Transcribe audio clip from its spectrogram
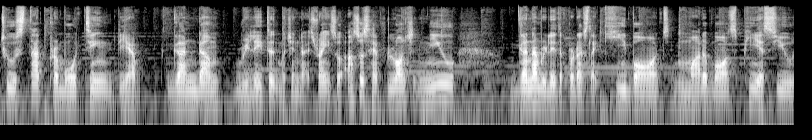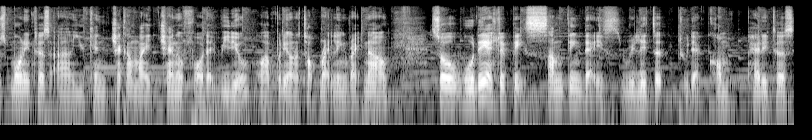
to start promoting their Gundam related merchandise, right? So ASUS have launched new Gundam related products like keyboards, motherboards, PSUs, monitors. Uh, you can check out my channel for that video or I'll put it on the top right link right now. So will they actually pick something that is related to their competitors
